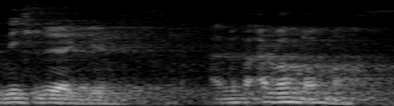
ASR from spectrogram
Nicht reagieren. Einfach nochmal.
